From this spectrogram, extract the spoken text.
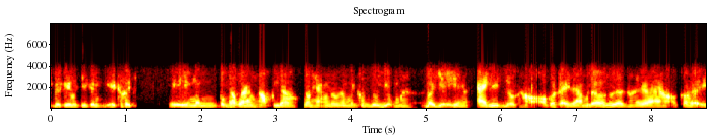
Đôi khi mình chỉ cần vậy thôi thì mình cũng đâu có ăn học gì đâu, nói hẳn luôn là mình cũng vô dụng á. Bởi vậy á, ai biết được họ có thể làm lớn lên hay là họ có thể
